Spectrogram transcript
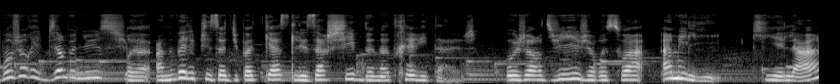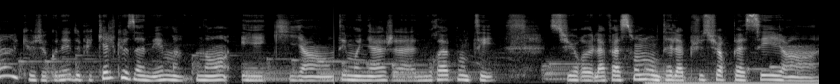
Bonjour et bienvenue sur euh, un nouvel épisode du podcast Les archives de notre héritage. Aujourd'hui, je reçois Amélie qui est là, que je connais depuis quelques années maintenant et qui a un témoignage à nous raconter sur euh, la façon dont elle a pu surpasser un-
